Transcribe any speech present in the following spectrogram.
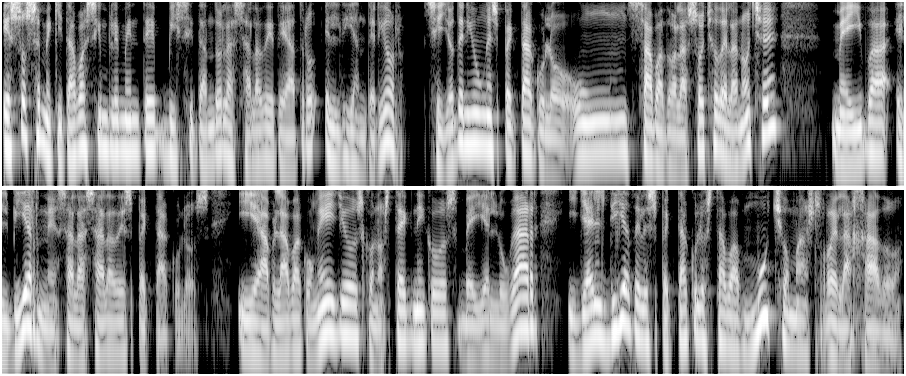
eso se me quitaba simplemente visitando la sala de teatro el día anterior. Si yo tenía un espectáculo un sábado a las 8 de la noche, me iba el viernes a la sala de espectáculos y hablaba con ellos, con los técnicos, veía el lugar y ya el día del espectáculo estaba mucho más relajado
